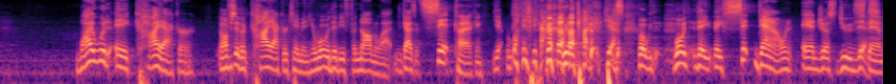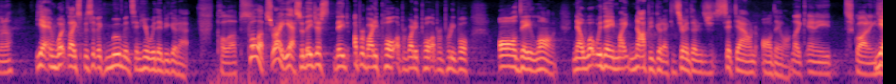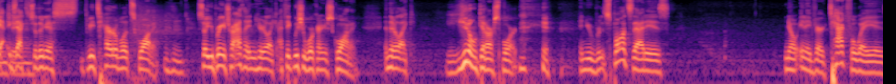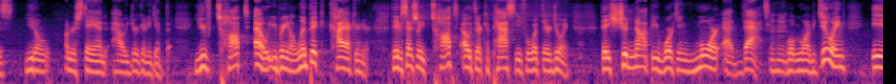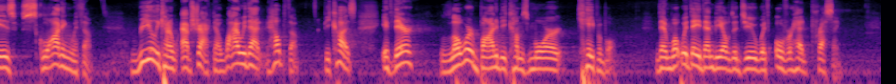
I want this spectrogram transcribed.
why would a kayaker? Obviously, if a kayaker came in here, what would they be phenomenal at? The guys that sit, Kayaking. yeah, well, yeah, we don't. Ki- yes, but with- what would they? They sit down and just do this Stamina. Yeah, and what like specific movements in here would they be good at? Pull ups. Pull ups, right? Yeah. So they just they upper body pull, upper body pull, upper body pull all day long. Now, what would they might not be good at, considering they're just sit down all day long? Like any squatting. Yeah, hinging. exactly. So they're going to be terrible at squatting. Mm-hmm. So you bring a triathlete in here, like, I think we should work on your squatting. And they're like, you don't get our sport. and your response to that is, you know, in a very tactful way, is you don't understand how you're going to get. Be- You've topped out. You bring an Olympic kayaker in here. They've essentially topped out their capacity for what they're doing. They should not be working more at that. Mm-hmm. What we want to be doing is squatting with them really kind of abstract. Now, why would that help them? Because if their lower body becomes more capable, then what would they then be able to do with overhead pressing?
